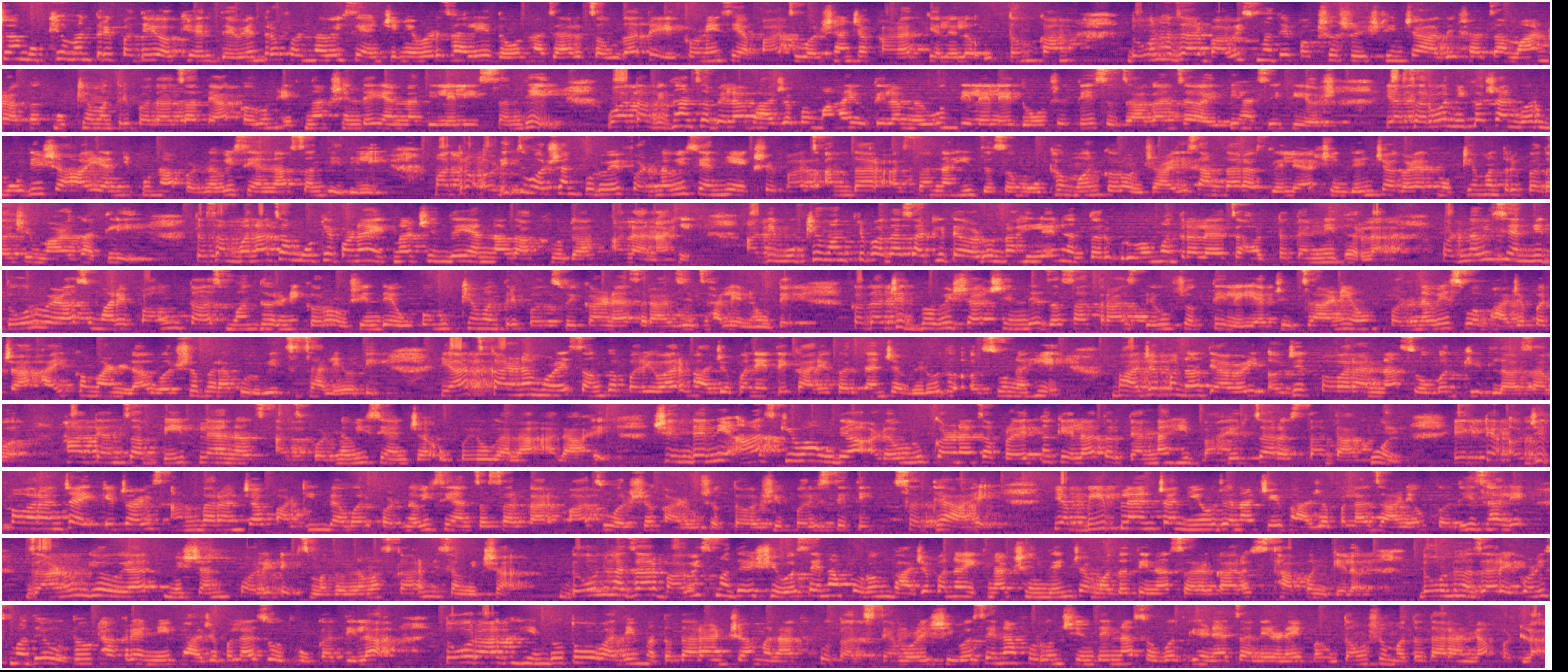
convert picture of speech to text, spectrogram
भाजपच्या मुख्यमंत्रीपदी अखेर देवेंद्र फडणवीस यांची निवड झाली. दोन हजार चौदा ते एकोणीस या पाच वर्षांच्या काळात केलेलं उत्तम काम दोन हजार बावीसमध्ये पक्षश्रेष्ठींच्या आदेशाचा मान राखत मुख्यमंत्रीपदाचा त्याग करून एकनाथ शिंदे यांना दिलेली संधी व आता विधानसभेला भाजप महायुतीला मिळवून दिलेले दोनशे तीस जागांचे ऐतिहासिक यश. या सर्व निकषांवर मोदी शहा यांनी पुन्हा फडणवीस यांना संधी दिली. मात्र अडीच वर्षांपूर्वी फडणवीस यांनी एकशे पाच आमदार असतानाही जसं मोठं मन करून चाळीस आमदार असलेल्या शिंदेच्या गळ्यात मुख्यमंत्री पदाची माळ घातली. तसा मनाचा मोठेपणा एकनाथ शिंदे यांना दाखवता आला नाही. आधी मुख्यमंत्री पदासाठी ते अडून राहिले नंतर गृहमंत्रालयाचा हट्ट त्यांनी धरला. फडणवीस यांनी दोन वेळा सुमारे पाऊण तास मनधरणी करून शिंदे उपमुख्यमंत्री पद स्वीकारण्यास राजी झाले नव्हते. कदाचित भविष्यात शिंदे जसा त्रास देऊ शकतील याची जाणीव फडणवीस व भाजपच्या हायकमांडला वर्षभरापूर्वीच झाली होती. याच कारणामुळे संघ परिवार भाजप नेते कार्यकर्त्यांच्या विरोध असूनही भाजपनं त्यावेळी अजित पवारांना सोबत घेतलं असावं. हा त्यांचा बी प्लॅनच आज फडणवीस यांच्या उपयोगाला आला आहे. शिंदेनी आज किंवा उद्या अडवणूक करण्याचा प्रयत्न केला तर त्यांना ही बाहेरचा रस्ता दाखवून एकट्या अजित पवारांच्या एक्केचाळीस आमदारांच्या पाठिंब्यावर फडणवीस यांचं सरकार पाच वर्ष काढू शकतं अशी परिस्थिती सध्या आहे. या बी प्लॅनच्या नियोजनाची भाजपला जाणीव कधी झाली? जाणून घेऊयात मिशन पॉलिटिक्स मधून नमस्कार मी समीक्षा. दोन हजार बावीसमध्ये शिवसेना फोडून भाजपनं एकनाथ शिंदेच्या मदतीनं सरकार स्थापन केलं. दोन हजार एकोणीसमध्ये उद्धव ठाकरेंनी भाजपला जो धोका दिला तो राग हिंदुत्ववादी मतदारांच्या मनात होताच. त्यामुळे शिवसेना फोडून शिंदेना सोबत घेण्याचा निर्णय बहुतांश मतदारांना पटला.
